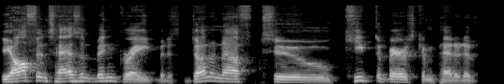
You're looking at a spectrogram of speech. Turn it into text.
The offense hasn't been great, but it's done enough to keep the Bears competitive.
